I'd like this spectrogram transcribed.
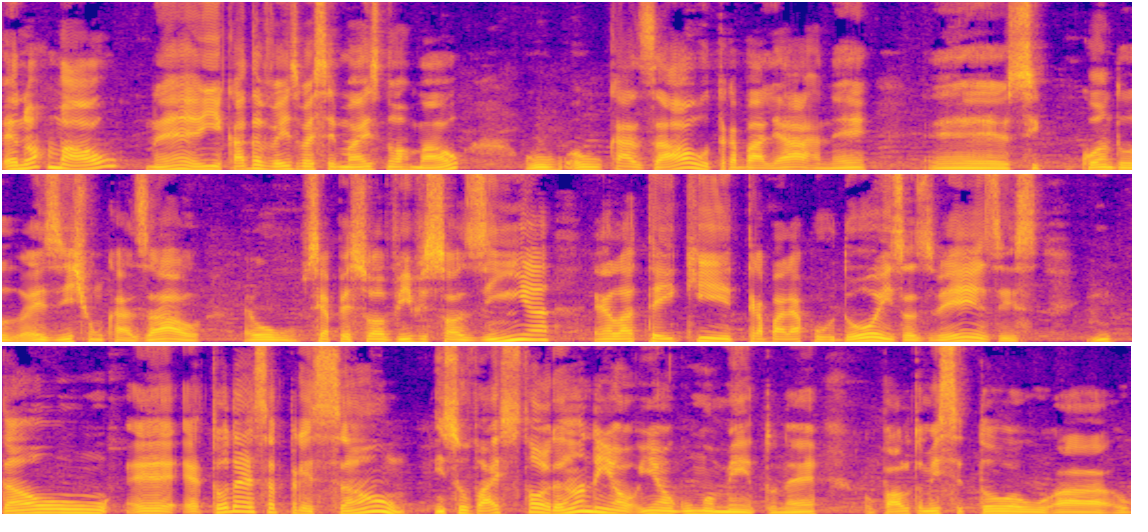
é normal, né? E cada vez vai ser mais normal o, o casal trabalhar, né? É, se quando existe um casal, ou se a pessoa vive sozinha, ela tem que trabalhar por dois às vezes. Então, é, é toda essa pressão, isso vai estourando em, em algum momento, né? O Paulo também citou o, a- o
